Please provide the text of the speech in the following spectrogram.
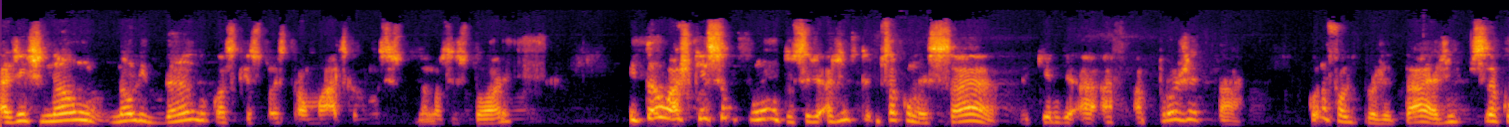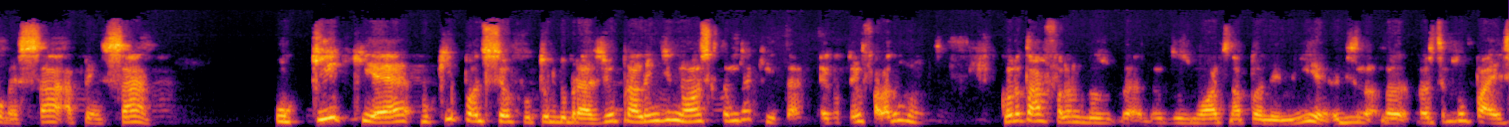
a gente não, não lidando com as questões traumáticas da nossa história. Então, eu acho que esse é um ponto. Ou seja, a gente precisa começar a, a, projetar. Quando eu falo de projetar, a gente precisa começar a pensar o que, que é, o que pode ser o futuro do Brasil para além de nós que estamos aqui, tá? É eu tenho falado muito. Quando eu estava falando dos, dos mortos na pandemia, eu disse, nós, temos um país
